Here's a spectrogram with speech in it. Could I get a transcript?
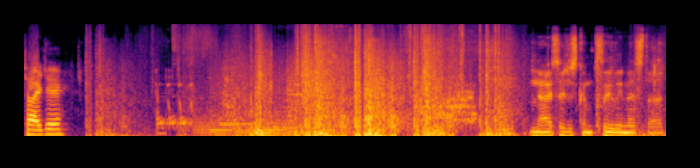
Charger. Nice, I just completely missed that.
